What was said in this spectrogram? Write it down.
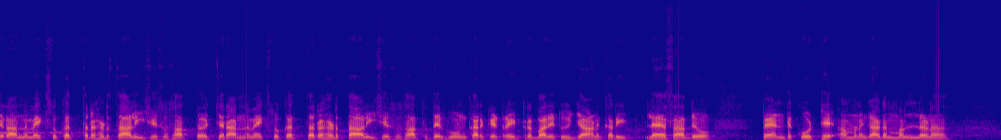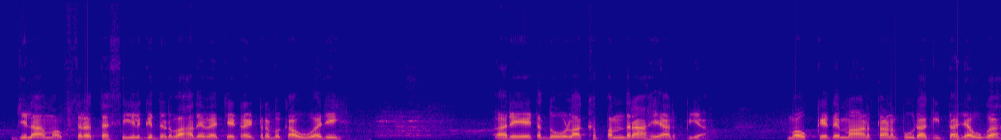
9417148607 9417148607 ਤੇ ਫੋਨ ਕਰਕੇ ਟਰੈਕਟਰ ਬਾਰੇ ਤੁਸੀਂ ਜਾਣਕਾਰੀ ਲੈ ਸਕਦੇ ਹੋ। ਪਿੰਡ ਕੋਠੇ ਅਮਨਗੜ੍ਹ, ਮੱਲਣ ਜ਼ਿਲ੍ਹਾ ਮੁਕਤਸਰ ਤਹਿਸੀਲ ਗਿੱਦੜਵਾਹਾ ਦੇ ਵਿੱਚ ਇਹ ਟਰੈਕਟਰ ਵਿਕਾਊ ਆ ਜੀ। ਆ ਰੇਟ 215000 ਰੁਪਿਆ ਮੌਕੇ ਤੇ ਮਾਣ ਤਾਣ ਪੂਰਾ ਕੀਤਾ ਜਾਊਗਾ।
